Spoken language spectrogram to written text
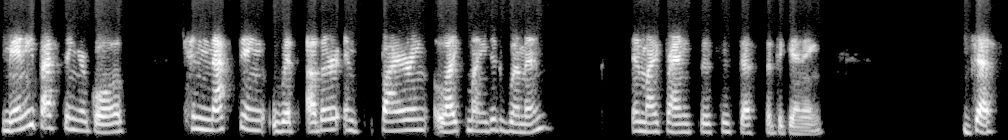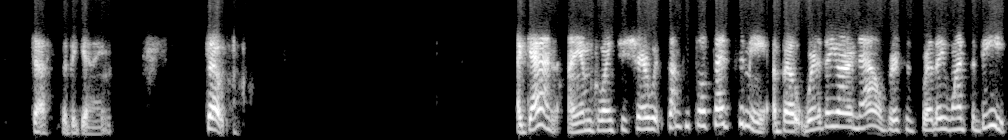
manifesting your goals, connecting with other inspiring, like minded women. And my friends, this is just the beginning just just the beginning. So again, I am going to share what some people said to me about where they are now versus where they want to be.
